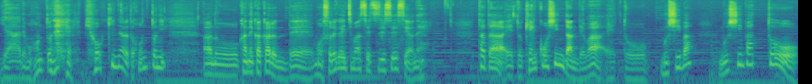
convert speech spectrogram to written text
いやーでも本当ね、病気になると本当に、あのお金かかるんで、もうそれが一番切実ですよね。ただ、えっと、健康診断では、えっと、虫歯？虫歯と,、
